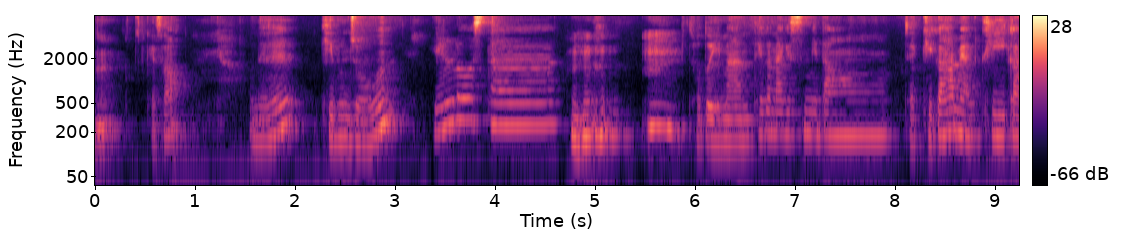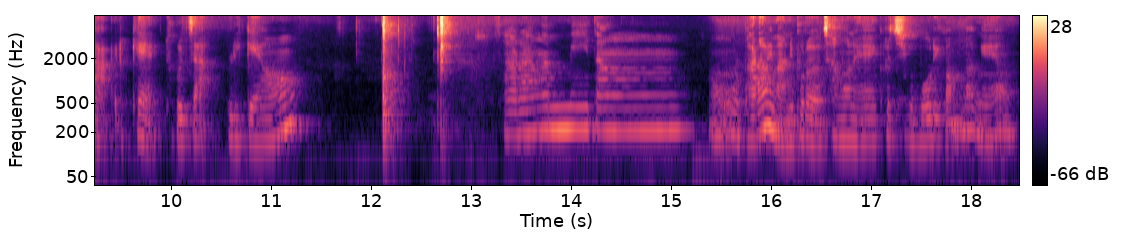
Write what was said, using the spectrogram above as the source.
음, 그래서 오늘 기분 좋은 옐로우 스타. 저도 이만 퇴근하겠습니다. 자, 귀가 하면 귀가 이렇게 두 글자 올릴게요. 사랑합니다. 어, 오늘 바람이 많이 불어요, 창원에. 지금 머리가 엉망이에요.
